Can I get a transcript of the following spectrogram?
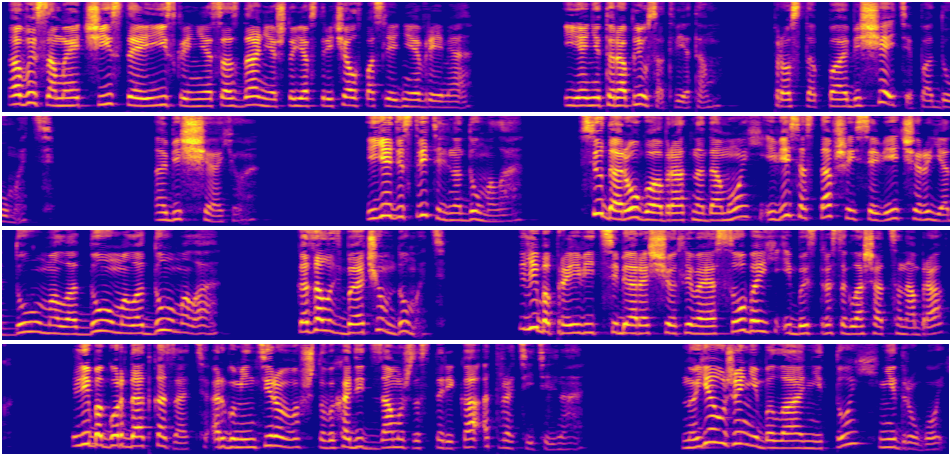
А вы самое чистое и искреннее создание, что я встречал в последнее время. И я не тороплю с ответом. Просто пообещайте подумать. Обещаю. И я действительно думала. Всю дорогу обратно домой и весь оставшийся вечер я думала, думала, думала. Казалось бы, о чем думать? либо проявить себя расчетливой особой и быстро соглашаться на брак, либо гордо отказать, аргументировав, что выходить замуж за старика отвратительно. Но я уже не была ни той, ни другой.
